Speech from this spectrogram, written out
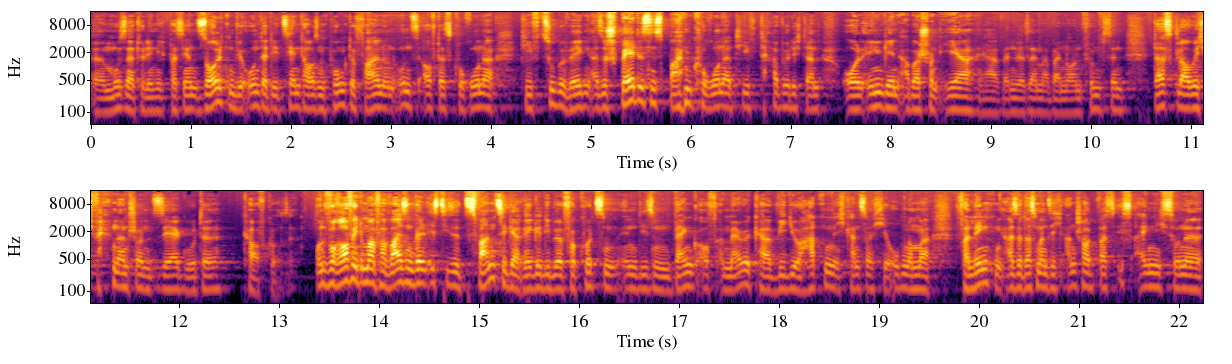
Äh, muss natürlich nicht passieren. Sollten wir unter die 10.000 Punkte fallen und uns auf das Corona-Tief zubewegen, also spätestens beim Corona-Tief, da würde ich dann all in gehen, aber schon eher, ja, wenn wir sagen wir, bei 9,5 sind. Das, glaube ich, wären dann schon sehr gute Kaufkurse. Und worauf ich nochmal verweisen will, ist diese 20er-Regel, die wir vor kurzem in diesem Bank of America-Video hatten. Ich kann es euch hier oben nochmal verlinken. Also, dass man sich anschaut, was ist eigentlich so eine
